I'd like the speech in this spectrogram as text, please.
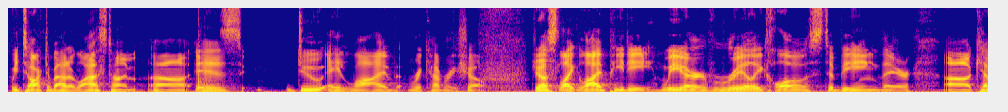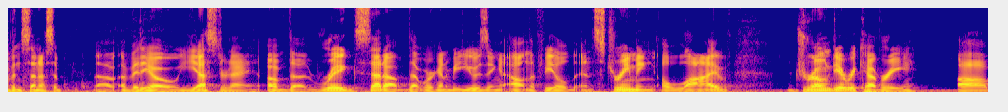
we talked about it last time, uh, is do a live recovery show. Just like live PD, we are really close to being there. Uh, Kevin sent us a, uh, a video yesterday of the rig setup that we're going to be using out in the field and streaming a live drone deer recovery uh,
